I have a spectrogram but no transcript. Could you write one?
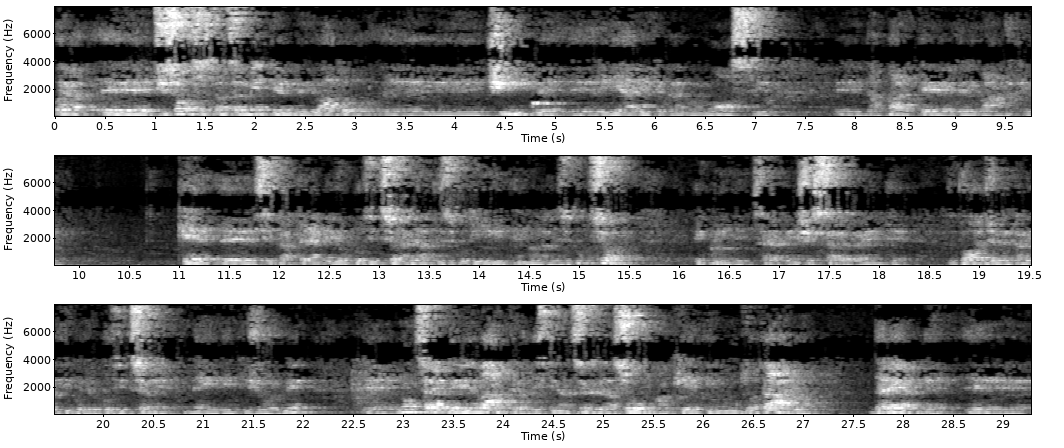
Ora, eh, ci sono sostanzialmente, io ho individuato eh, cinque eh, rilievi che vengono mossi eh, da parte delle banche, che eh, si tratterebbe di opposizione agli atti esecutivi e non all'esecuzione e quindi sarebbe necessario veramente svolgere tale tipo di opposizione nei 20 giorni eh, non sarebbe rilevante la destinazione della somma che il mutuatario darebbe eh,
